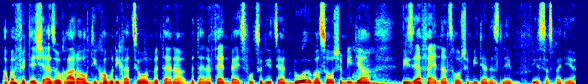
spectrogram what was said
Aber für dich, also gerade auch die Kommunikation mit deiner, mit deiner Fanbase funktioniert ja nur über Social Media. Wie sehr verändert Social Media das Leben? Wie ist das bei dir?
